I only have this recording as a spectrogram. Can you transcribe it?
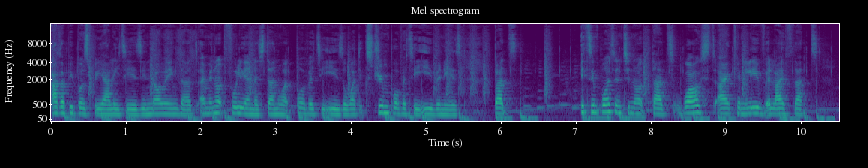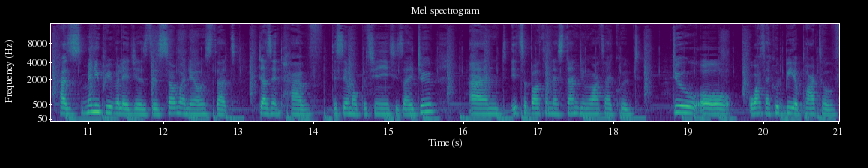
other people's realities in knowing that I may not fully understand what poverty is or what extreme poverty even is, but it's important to note that whilst I can live a life that has many privileges, there's someone else that doesn't have the same opportunities I do. And it's about understanding what I could do or what I could be a part of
